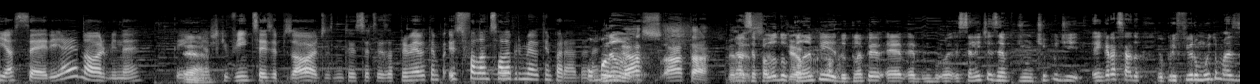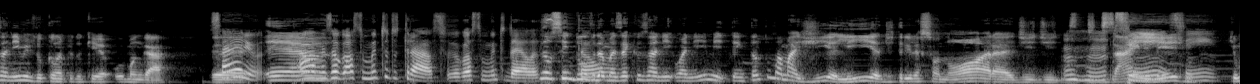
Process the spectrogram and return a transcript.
e a série é enorme, né? Tem, É. acho que 26 episódios, não tenho certeza. A primeira tempo... Isso falando só da primeira temporada, O né? mangá. Ah, tá. Não, você falou do Porque eu- Clamp, do Clamp é, é- é um excelente exemplo de um tipo de... É engraçado, eu prefiro muito mais os animes do Clamp do que o mangá. É- Sério? É... Ah, mas eu gosto muito do traço, eu gosto muito delas. Não, sem Então- dúvida, mas é que os ani- o anime tem tanto uma magia ali, de trilha sonora, de, de Uhum, design sim, mesmo, sim. que o,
